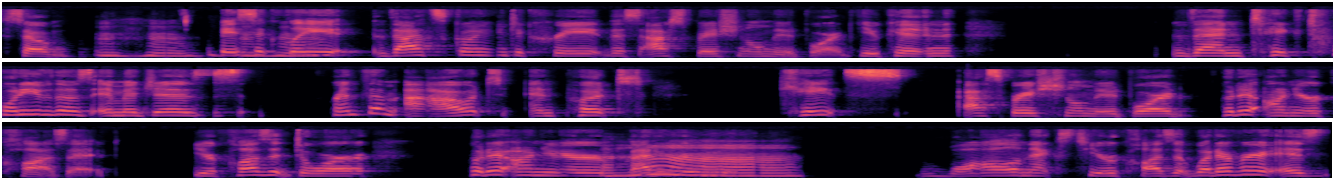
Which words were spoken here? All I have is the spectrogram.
So mm-hmm. basically, mm-hmm. that's going to create this aspirational mood board. You can then take 20 of those images, print them out, and put Kate's aspirational mood board, put it on your closet, your closet door, put it on your uh-huh. bedroom wall next to your closet, whatever it is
